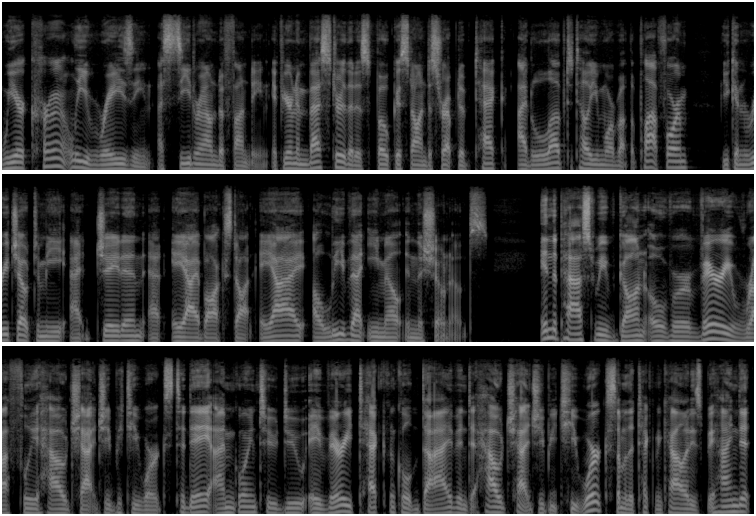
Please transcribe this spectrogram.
We are currently raising a seed round of funding. If you're an investor that is focused on disruptive tech, I'd love to tell you more about the platform. You can reach out to me at jaeden at aibox.ai. I'll leave that email in the show notes. In the past, we've gone over very roughly how ChatGPT works. Today, I'm going to do a very technical dive into how ChatGPT works, some of the technicalities behind it.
